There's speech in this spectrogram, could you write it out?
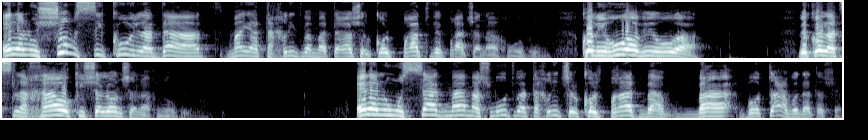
אין לנו שום סיכוי לדעת מהי התכלית והמטרה של כל פרט ופרט שאנחנו עוברים. כל אירוע ואירוע, וכל הצלחה או כישלון שאנחנו עוברים. אין לנו מושג מה המשמעות והתכלית של כל פרט באותה עבודת השם.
